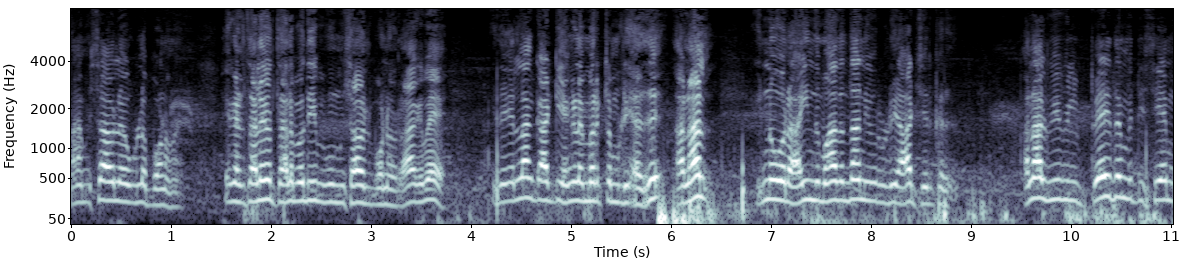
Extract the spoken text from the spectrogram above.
நான் மிசாவில் உள்ளே போனவன். எங்கள் தலைவர் தளபதி மிஸ்ஸாவில் போனவர். ஆகவே இதையெல்லாம் காட்டி எங்களை மிரட்ட முடியாது. ஆனால் இன்னும் ஒரு ஐந்து மாதம் தான் இவருடைய ஆட்சி இருக்கிறது. ஆனால் we will pay them with the same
